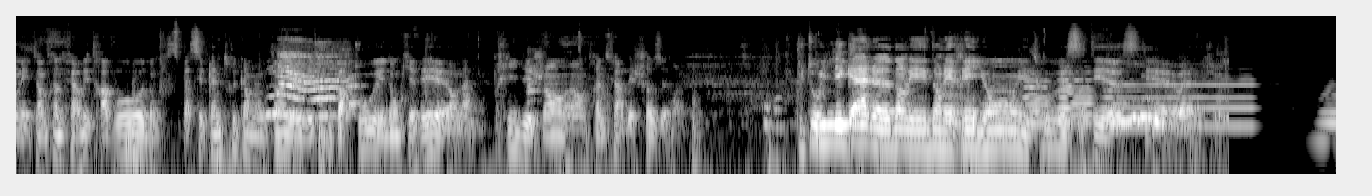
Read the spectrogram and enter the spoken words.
on était en train de faire des travaux, donc il se passait plein de trucs en même temps, il y avait des trous partout et donc il y avait, on a pris des gens euh, en train de faire des choses plutôt illégales dans les, dans les rayons et tout. C'était, euh, c'était, euh, ouais,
